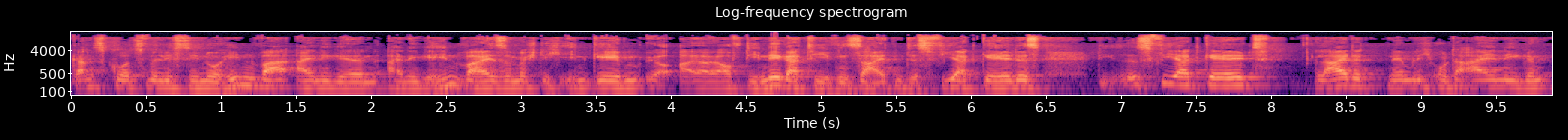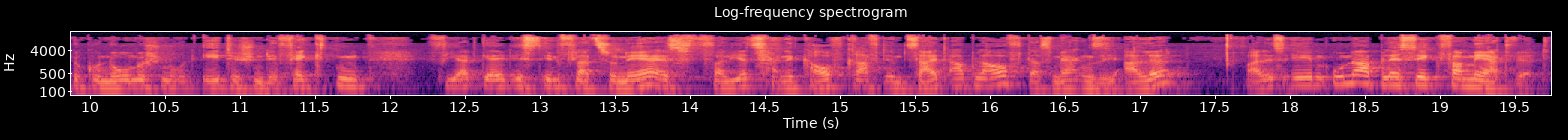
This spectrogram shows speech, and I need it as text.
Ganz kurz will ich Sie nur hinweisen, einige, einige Hinweise möchte ich Ihnen geben äh, auf die negativen Seiten des Fiat-Geldes. Dieses Fiat-Geld leidet nämlich unter einigen ökonomischen und ethischen Defekten. Fiat-Geld ist inflationär, es verliert seine Kaufkraft im Zeitablauf, das merken Sie alle, weil es eben unablässig vermehrt wird.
